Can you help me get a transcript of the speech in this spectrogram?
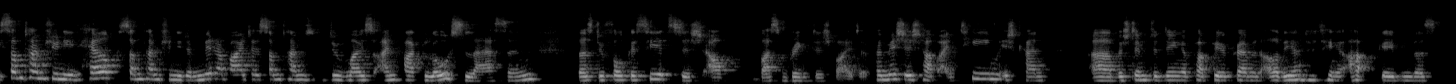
sometimes you need help, sometimes you need a Mitarbeiter, sometimes du musst einfach loslassen, dass du fokussierst dich auf, was bringt dich weiter. Für mich, ich habe ein Team, ich kann äh, bestimmte Dinge, Papierkram und all die anderen Dinge abgeben, das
